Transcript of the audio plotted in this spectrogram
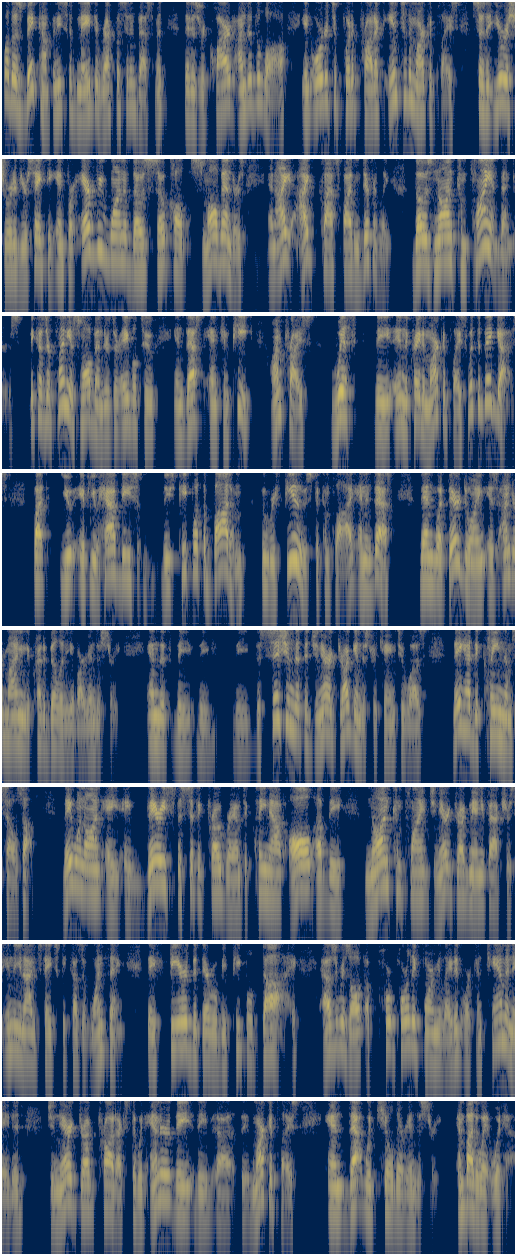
Well, those big companies have made the requisite investment that is required under the law in order to put a product into the marketplace so that you're assured of your safety. And for every one of those so called small vendors, and I, I classify them differently, those non compliant vendors, because there are plenty of small vendors that are able to invest and compete on price with the in the Kratom marketplace with the big guys. But you, if you have these, these people at the bottom who refuse to comply and invest, then what they're doing is undermining the credibility of our industry. And the, the, the, the decision that the generic drug industry came to was they had to clean themselves up. They went on a, a very specific program to clean out all of the non-compliant generic drug manufacturers in the United States because of one thing. They feared that there will be people die as a result of poor, poorly formulated or contaminated generic drug products that would enter the, the, uh, the marketplace and that would kill their industry. And by the way, it would have.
